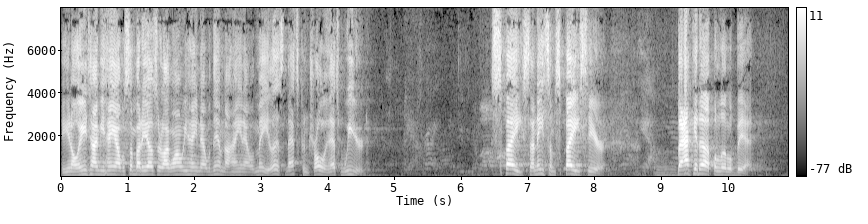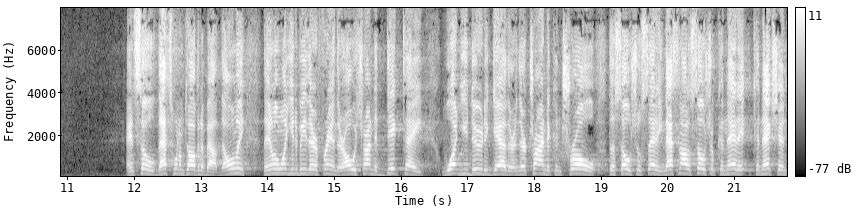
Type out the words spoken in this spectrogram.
You know, anytime you hang out with somebody else, they're like, why are we hanging out with them, not hanging out with me? Listen, that's controlling. That's weird. Space. I need some space here back it up a little bit. And so that's what I'm talking about. The only, they only want you to be their friend. They're always trying to dictate what you do together, and they're trying to control the social setting. That's not a social kinetic connection,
